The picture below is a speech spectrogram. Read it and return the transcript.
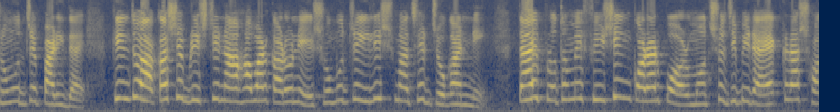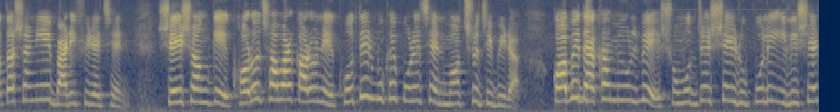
সমুদ্রে পাড়ি দেয়। কিন্তু আকাশে বৃষ্টি না হওয়ার কারণে সমুদ্রে ইলিশ মাছের জোগান নেই। তাই প্রথমে ফিশিং করার পর মৎস্যজীবীরা একরাশ হতাশা নিয়ে বাড়ি ফিরেছেন। সেই সঙ্গে খরচ হওয়ার কারণে ক্ষতির মুখে পড়েছেন মৎস্যজীবীরা। কবে দেখা মিলবে সমুদ্রের সেই রূপলি ইলিশের?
